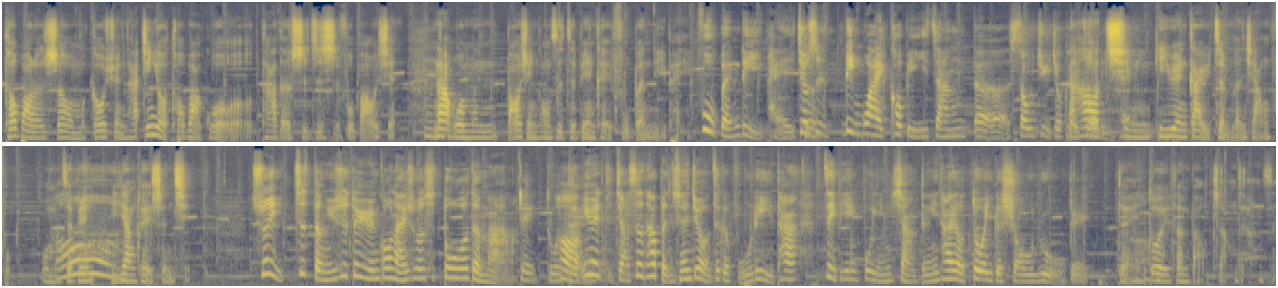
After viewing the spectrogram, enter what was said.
投保的时候，我们勾选他已经有投保过他的实支实付保险，那我们保险公司这边可以副本理赔，副本理赔就是另外 copy 一张的收据就可以然后做理赔，请医院盖与正本相符，我们这边哦一样可以申请。所以这等于是对员工来说是多的嘛。对，多好，的，因为假设他本身就有这个福利，他这边不影响，等于他有多一个收入。对，对，多一份保障这样子。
